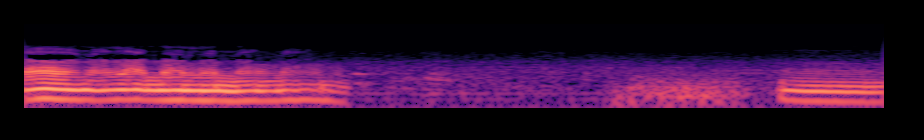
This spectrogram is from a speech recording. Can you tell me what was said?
เออนั่นละนั่นละนั่งนั่งอืม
